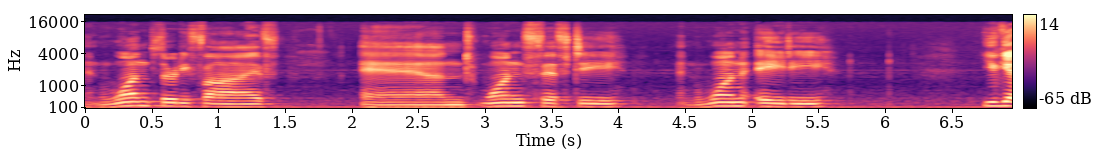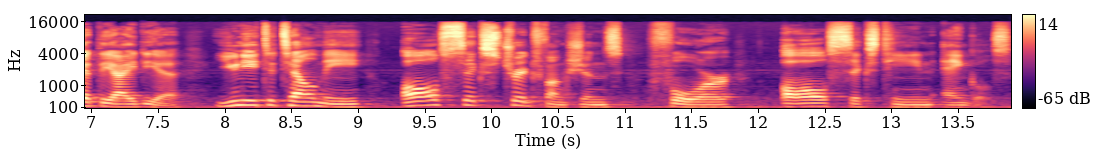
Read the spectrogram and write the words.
and 135, and 150, and 180. You get the idea. You need to tell me all six trig functions for all 16 angles.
